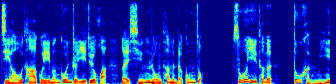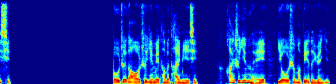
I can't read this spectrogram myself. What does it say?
脚踏鬼门关”这一句话来形容他们的工作，所以他们都很迷信。不知道是因为他们太迷信，还是因为有什么别的原因，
